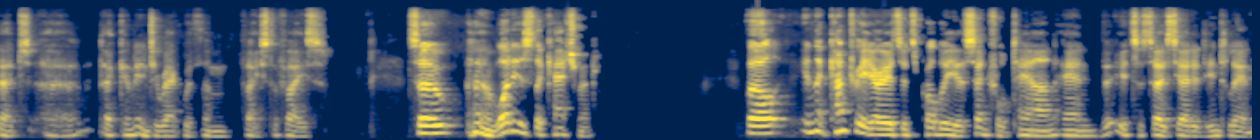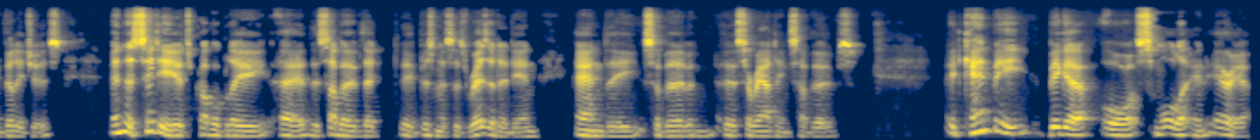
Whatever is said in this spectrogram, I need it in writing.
that uh, that can interact with them face to face. So, what is the catchment? Well, in the country areas, it's probably a central town and its associated hinterland villages. In the city, it's probably uh, the suburb that the business is resident in and the suburban uh, surrounding suburbs. It can be bigger or smaller in area.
